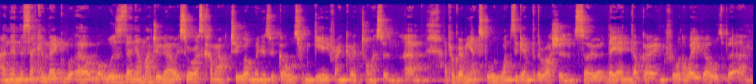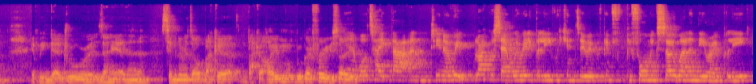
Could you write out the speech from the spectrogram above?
And then the second leg, uh, what was then El Madrigal, it saw us come out 2 1 winners with goals from Guille Franco, and Tomasson. Um, and Pogrebniak scored once again for the Russians, so they end up going for an away goals. But um, if we can get a draw at Zenit and a similar result back at back at home, we'll go through. So Yeah, we'll take that, and you know, we like we said, we really believe we can do it. We've been performing so well in the Europa League,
